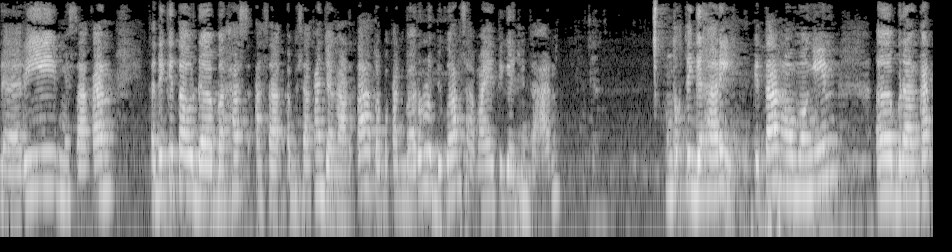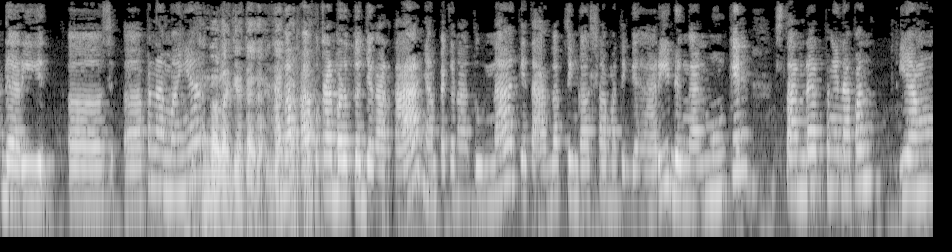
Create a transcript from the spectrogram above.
Dari misalkan tadi kita udah bahas asal, misalkan Jakarta atau Pekanbaru lebih kurang sama ya 3 jutaan untuk tiga hari kita ngomongin eh, berangkat dari eh, apa namanya Anggaplah Jakarta. anggap Jakarta. uh, Pekanbaru ke Jakarta nyampe ke Natuna kita anggap tinggal selama tiga hari dengan mungkin standar penginapan yang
